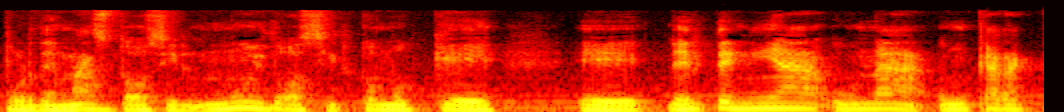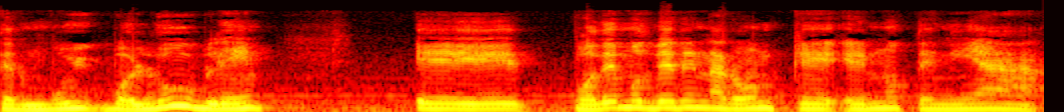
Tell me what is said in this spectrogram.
por demás dócil, muy dócil, como que él tenía una, un carácter muy voluble. podemos ver en Aarón que él no tenía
